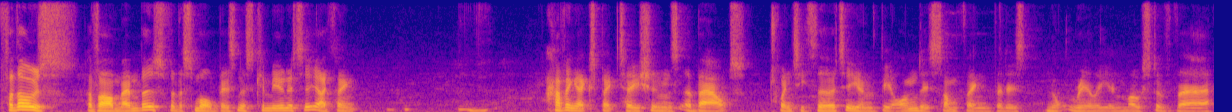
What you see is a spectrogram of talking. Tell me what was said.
For those of our members, for the small business community, I think having expectations about 2030 and beyond is something that is not really in most of their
